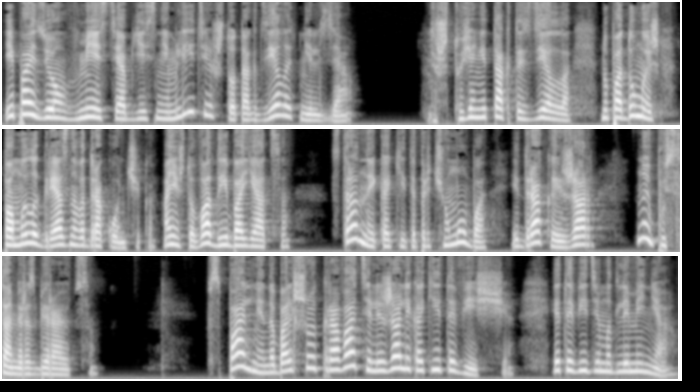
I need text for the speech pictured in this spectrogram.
И пойдем вместе объясним Лите, что так делать нельзя». «Да что я не так-то сделала? Ну, подумаешь, помыла грязного дракончика. Они что, воды боятся?» Странные какие-то, причем оба, и драка, и жар. Ну и пусть сами разбираются. В спальне на большой кровати лежали какие-то вещи. Это, видимо, для меня.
